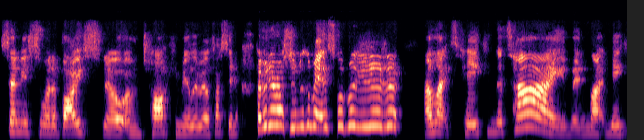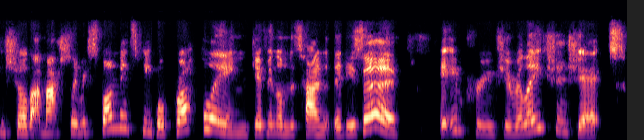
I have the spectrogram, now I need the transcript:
sending someone a voice note and talking really, really fast. And, I'm like taking the time and like making sure that I'm actually responding to people properly and giving them the time that they deserve. It improves your relationships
